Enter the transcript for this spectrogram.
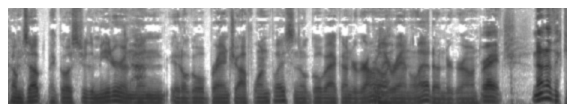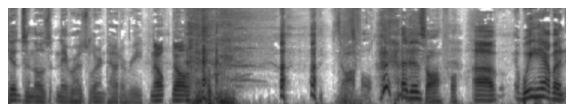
Comes up, it goes through the meter, and then it'll go branch off one place, and it'll go back underground. They ran lead underground. right. None of the kids in those neighborhoods learned how to read. Nope. no. It's awful. that is awful. Uh, we have an.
